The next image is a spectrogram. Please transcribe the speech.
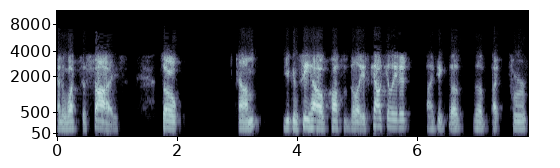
and what's the size. So um, you can see how cost of delay is calculated. I think the the for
